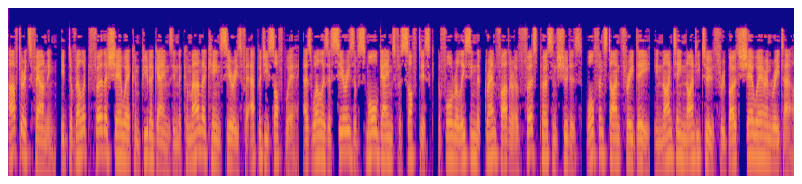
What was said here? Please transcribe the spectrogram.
After its founding, it developed further shareware computer games in the Commander Keen series for Apogee Software, as well as a series of small games for Softdisk, before releasing the grandfather of first-person shooters, Wolfenstein 3D, in 1992 through both shareware and retail.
